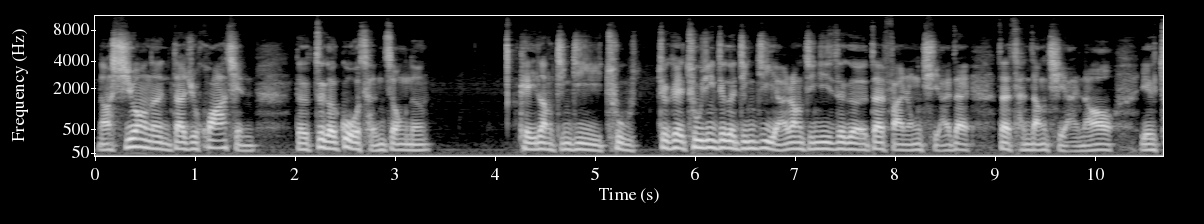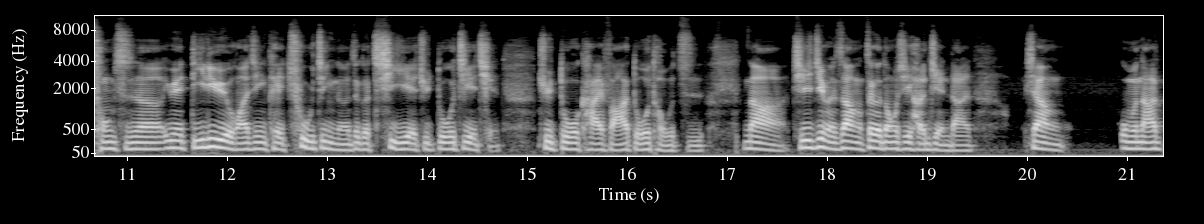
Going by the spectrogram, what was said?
然后希望呢，你再去花钱的这个过程中呢，可以让经济促就可以促进这个经济啊，让经济这个再繁荣起来，再再成长起来，然后也同时呢，因为低利率环境可以促进呢这个企业去多借钱，去多开发、多投资。那其实基本上这个东西很简单，像我们拿。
